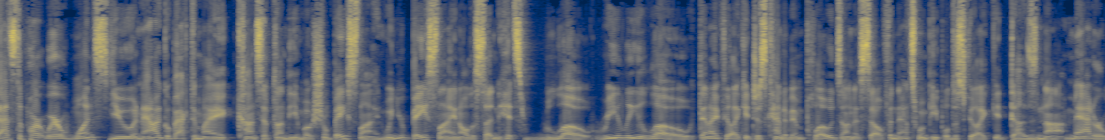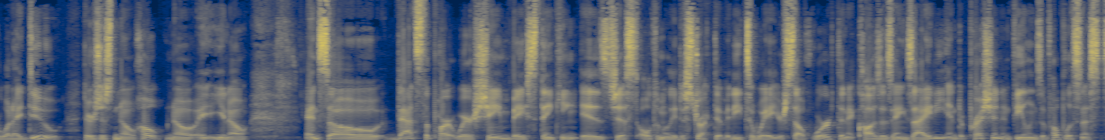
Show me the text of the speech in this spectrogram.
that's the part where once you, and now I go back to my concept on the emotional baseline. When your baseline all of a sudden hits low, really low, then I feel like it just kind of implodes on itself. And that's when people just feel like it does not matter what I do. There's just no hope. No, you know, and so that's the part where shame based thinking is just ultimately destructive. It eats away at your self worth and it causes anxiety and depression and feelings of hopelessness.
